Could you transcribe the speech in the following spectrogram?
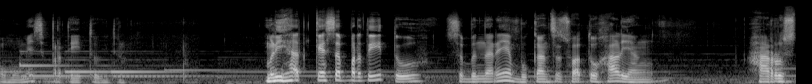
umumnya seperti itu gitu Melihat case seperti itu sebenarnya bukan sesuatu hal yang harus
